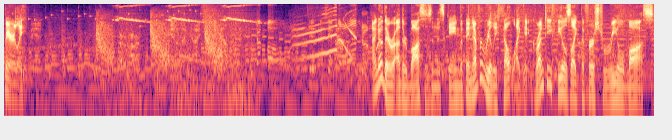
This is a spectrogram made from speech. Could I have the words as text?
barely. I know there were other bosses in this game, but they never really felt like it. Grunty feels like the first real boss.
